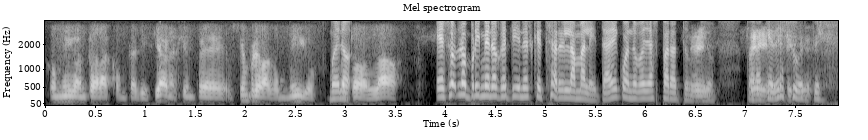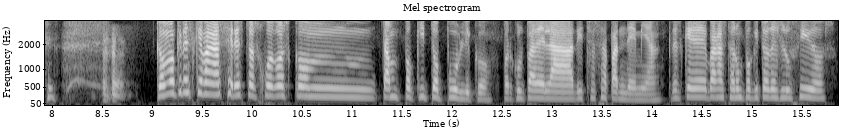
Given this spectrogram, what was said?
conmigo en todas las competiciones, siempre siempre va conmigo, bueno, a todos lados. Eso es lo primero que tienes que echar en la maleta, ¿eh? Cuando vayas para Tokio, sí, para sí, que dé suerte. ¿Cómo crees que van a ser estos juegos con tan poquito público por culpa de la dichosa pandemia? ¿Crees que van a estar un poquito deslucidos?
